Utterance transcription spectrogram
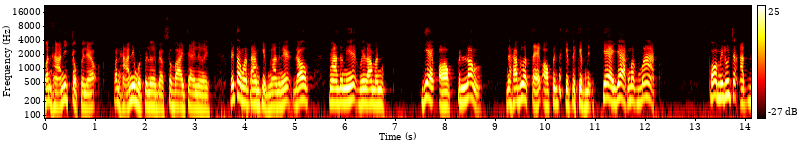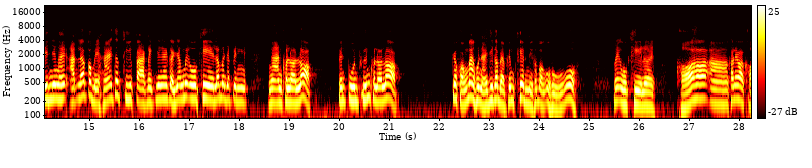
ปัญหานี้จบไปแล้ว ปัญหานี้หมดไปเลยแบบสบายใจเลย ไม่ต้องมาตามเก็บงานตรงนี้ แล้วงานตรงนี้เวลามันแยกออกเป็นร่อง นะครับหรือว่าแตกออกเป็นตะเก็บตะเก็บเนี่ยแก้ยากมากๆ เพราะไม่รู้จะอัดดินยังไงอัดแล้วก็ไม่หายสักทีฝากเหล็กยังไงก็ยังไม่โอเค แล้วมันจะเป็นงานคนละรอบ เป็นปูนพื้นคนละรอบ เจ้าของบ้านคนไหนที่เขาแบบเข้มๆนี่เขาบอกโอ้โหไม่โอเคเลย ขออ่าเขาเรียกว่าขอ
